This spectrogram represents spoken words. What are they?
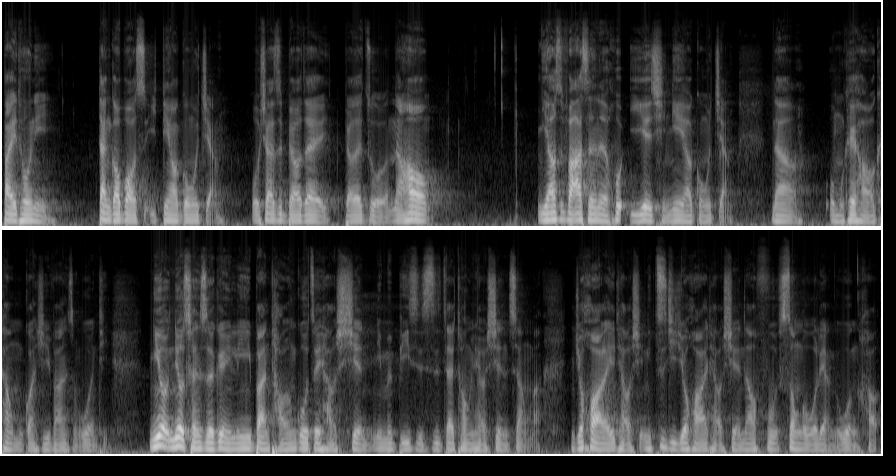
拜托你蛋糕不好吃一定要跟我讲，我下次不要再不要再做了。然后你要是发生了或一夜情，你也要跟我讲，那我们可以好好看我们关系发生什么问题。你有你有诚实的跟你另一半讨论过这条线，你们彼此是在同一条线上嘛？你就画了一条线，你自己就画了一条线，然后附送了我两个问号。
